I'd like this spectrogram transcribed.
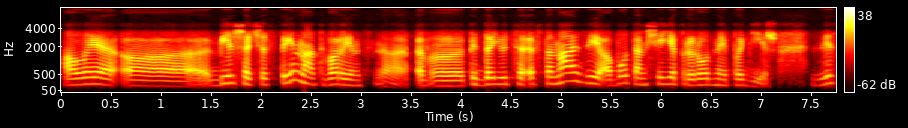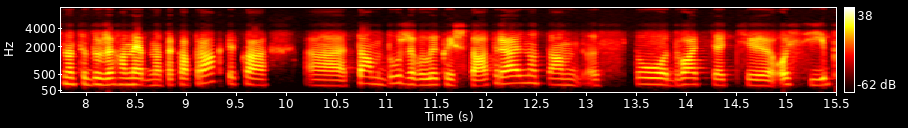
але е, більша частина тварин е, піддаються евтаназії або там ще є природний падіж. Звісно, це дуже ганебна така практика. Е, там дуже великий штат, реально, там 120 осіб.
